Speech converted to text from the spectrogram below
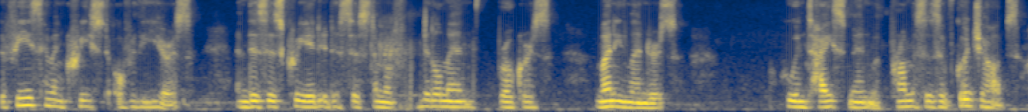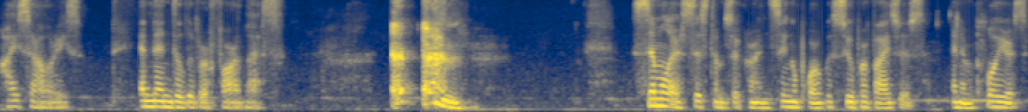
the fees have increased over the years. And this has created a system of middlemen, brokers, money lenders who entice men with promises of good jobs, high salaries, and then deliver far less. Similar systems occur in Singapore with supervisors and employers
